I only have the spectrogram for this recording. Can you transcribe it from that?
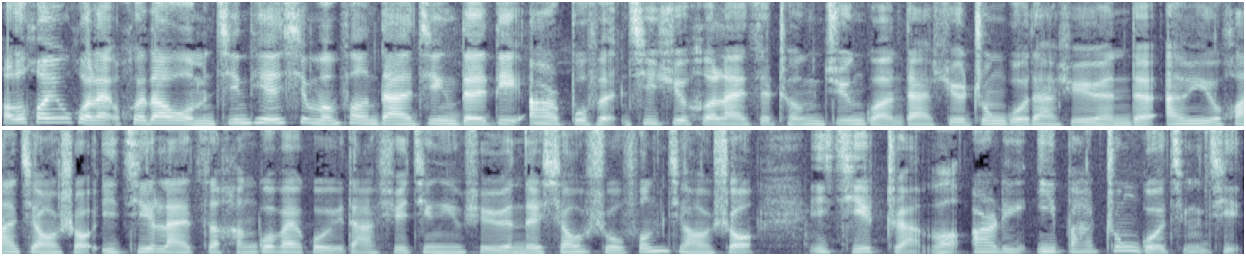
好的，欢迎回来，回到我们今天新闻放大镜的第二部分，继续和来自成均馆大学中国大学院的安玉花教授，以及来自韩国外国语大学经营学院的肖树峰教授一起展望二零一八中国经济。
